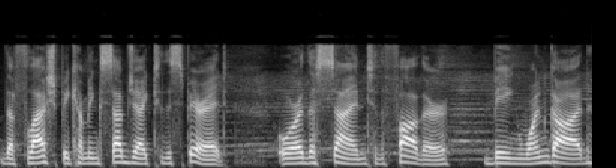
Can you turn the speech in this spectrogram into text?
the flesh becoming subject to the Spirit, or the Son to the Father, being one God,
